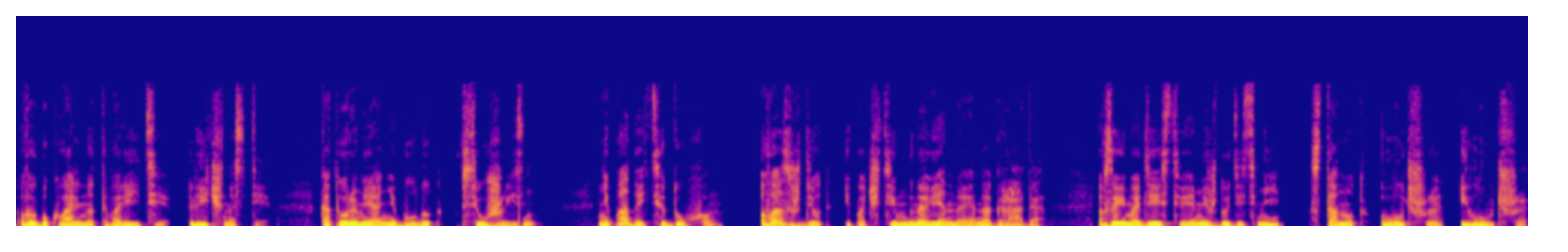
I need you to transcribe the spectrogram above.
вы буквально творите личности, которыми они будут всю жизнь. Не падайте духом. Вас ждет и почти мгновенная награда. Взаимодействия между детьми станут лучше и лучше.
